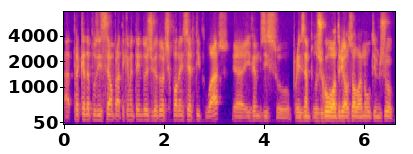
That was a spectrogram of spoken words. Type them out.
Uh, para cada posição, praticamente tem dois jogadores que podem ser titulares, uh, e vemos isso, por exemplo, jogou Odriozola no último jogo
